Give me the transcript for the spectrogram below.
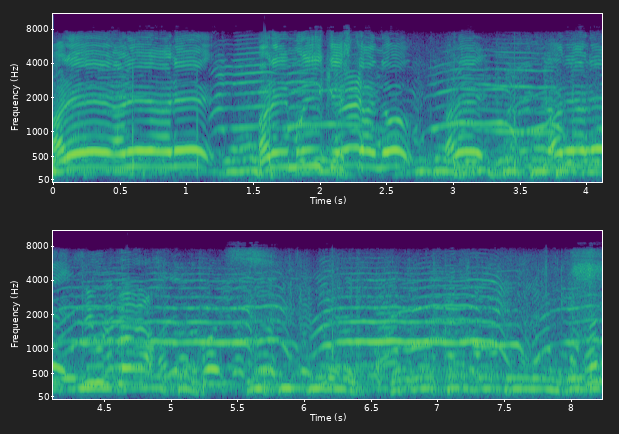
Allez, allez, allez Allez, Emric, Escano Allez, allez, allez Allez,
